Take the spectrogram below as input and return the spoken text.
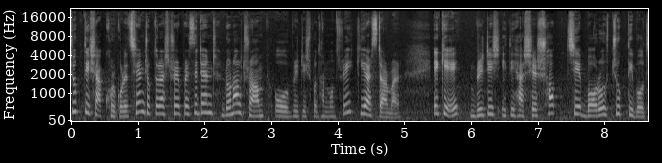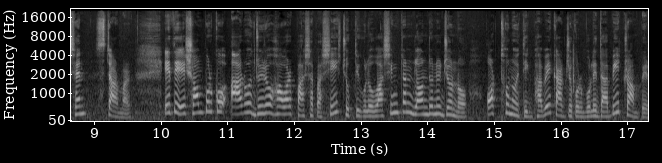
চুক্তি স্বাক্ষর করেছেন যুক্তরাষ্ট্রের প্রেসিডেন্ট ডোনাল্ড ট্রাম্প ও ব্রিটিশ প্রধানমন্ত্রী কিয়ার স্টারমার। একে ব্রিটিশ ইতিহাসের সবচেয়ে বড় চুক্তি বলছেন স্টারমার। এতে সম্পর্ক আরও দৃঢ় হওয়ার পাশাপাশি চুক্তিগুলো ওয়াশিংটন, লন্ডনের জন্য অর্থনৈতিকভাবে কার্যকর বলে দাবি ট্রাম্পের।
